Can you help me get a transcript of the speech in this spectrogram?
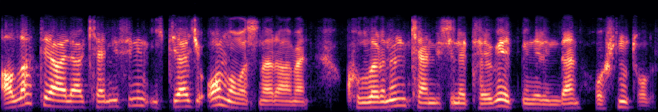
Allah Teala kendisinin ihtiyacı olmamasına rağmen kullarının kendisine tevbe etmelerinden hoşnut olur.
